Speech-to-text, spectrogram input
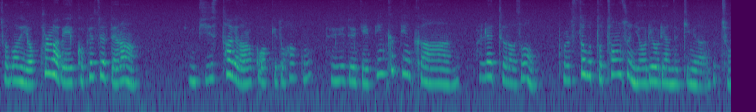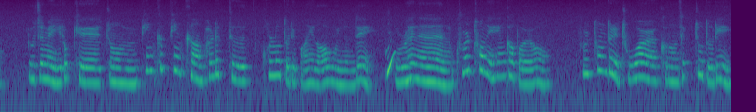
저번에 여쿨라 메이크업 했을 때랑 좀 비슷하게 나올 것 같기도 하고 되게 되게 핑크핑크한 팔레트라서 벌써부터 청순 여리여리한 느낌이 나요. 그쵸? 요즘에 이렇게 좀 핑크핑크한 팔레트 컬러들이 많이 나오고 있는데 올해는 쿨톤이 해인가 봐요. 쿨톤들이 좋아할 그런 색조들이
